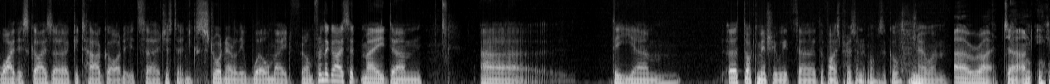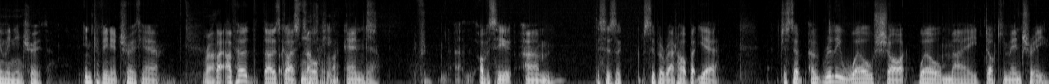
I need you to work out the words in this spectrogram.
why this guy's a guitar god. It's uh, just an extraordinarily well-made film from the guys that made um, uh, the um, Earth documentary with uh, the vice president. What was it called? You know, um, Oh right, uh, Un- Inconvenient Truth. Inconvenient Truth. Yeah, Right, but I've heard those guys talking, like and yeah. uh, obviously, um, this is a super rat hole. But yeah, just a, a really well shot, well made documentary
